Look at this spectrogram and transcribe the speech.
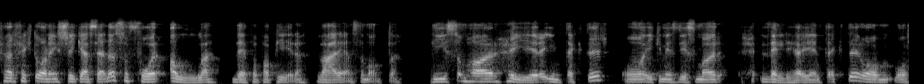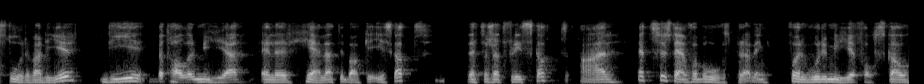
perfekt ordning slik jeg ser det, så får alle det på papiret hver eneste måned. De som har høyere inntekter, og ikke minst de som har veldig høye inntekter og, og store verdier, de betaler mye eller hele tilbake i skatt. Rett og slett fordi skatt er et system for behovsprøving. For hvor mye folk skal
